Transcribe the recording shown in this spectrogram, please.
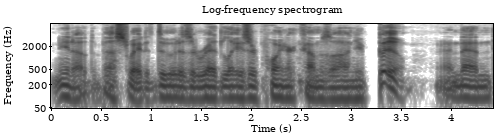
you know, the best way to do it is a red laser pointer comes on you, boom. And then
